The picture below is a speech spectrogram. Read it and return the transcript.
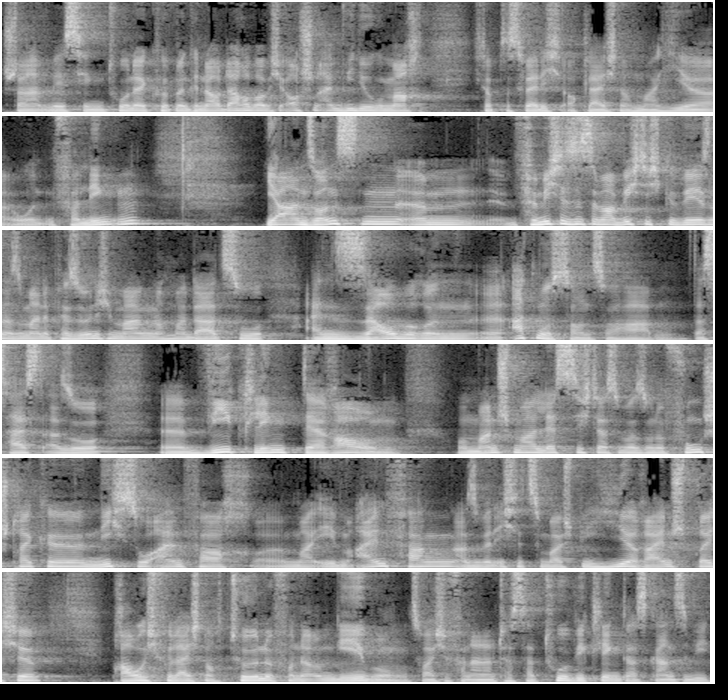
standardmäßigen Tonequipment? Genau darüber habe ich auch schon ein Video gemacht. Ich glaube, das werde ich auch gleich nochmal hier unten verlinken. Ja, ansonsten, ähm, für mich ist es immer wichtig gewesen, also meine persönliche Meinung nochmal dazu, einen sauberen äh, Atmos-Sound zu haben. Das heißt also, äh, wie klingt der Raum? Und manchmal lässt sich das über so eine Funkstrecke nicht so einfach äh, mal eben einfangen. Also wenn ich jetzt zum Beispiel hier reinspreche, brauche ich vielleicht noch Töne von der Umgebung, zum Beispiel von einer Tastatur. Wie klingt das Ganze? Wie,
